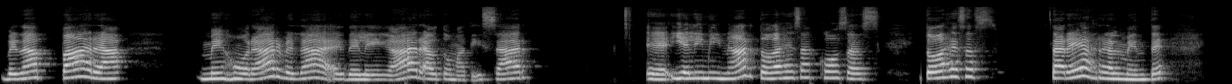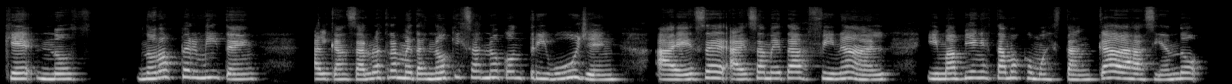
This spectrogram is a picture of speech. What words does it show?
¿verdad? Para mejorar, ¿verdad? Eh, delegar, automatizar eh, y eliminar todas esas cosas, todas esas tareas realmente que nos, no nos permiten alcanzar nuestras metas, no quizás no contribuyen a, ese, a esa meta final y más bien estamos como estancadas haciendo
